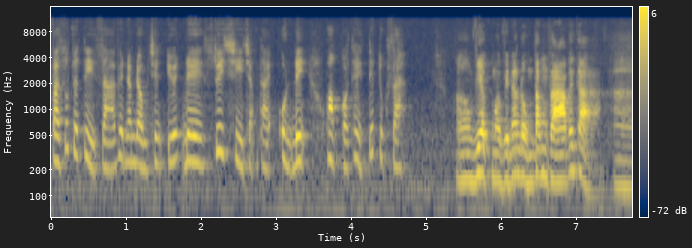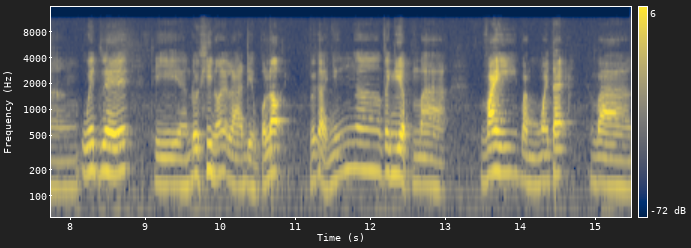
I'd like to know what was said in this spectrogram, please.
và giúp cho tỷ giá Việt Nam đồng trên USD duy trì trạng thái ổn định hoặc có thể tiếp tục giảm. À, việc mà Việt Nam đồng tăng giá với cả à, USD ấy, thì đôi khi nó lại là điểm có lợi với cả những à, doanh nghiệp mà vay bằng ngoại tệ và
